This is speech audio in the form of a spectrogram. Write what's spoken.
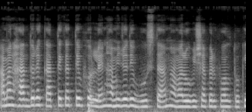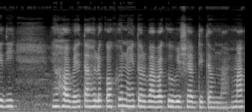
আমার হাত ধরে কাঁদতে কাঁদতে বললেন, আমি যদি বুঝতাম আমার অভিশাপের ফল তোকে দি হবে, তাহলে কখনোই তোর বাবাকে অভিশাপ দিতাম না। মাফ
